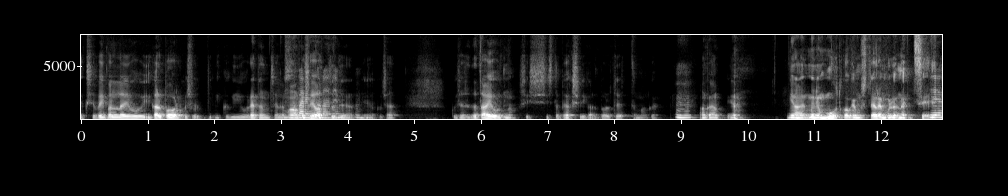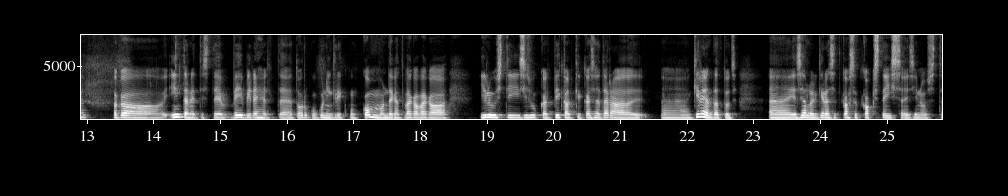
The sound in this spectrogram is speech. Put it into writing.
eks see võib olla ju igal pool, kui sul ikkagi juured on selle maaga seotud ja, mhm. ja kui sa, kui sa seda tajud, noh siis, siis ta peaks ju igal pool töötama, aga mm, -hmm. aga jah, mina, minu muud kogemust ei ole, mul on ainult see yeah aga internetist ja veebilehelt eh, torgukuningriik.com on tegelikult väga-väga ilusti, sisukalt, pikalt kõik asjad ära äh, kirjeldatud ja seal oli kirjas, et kaks tuhat kaksteist sai sinust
